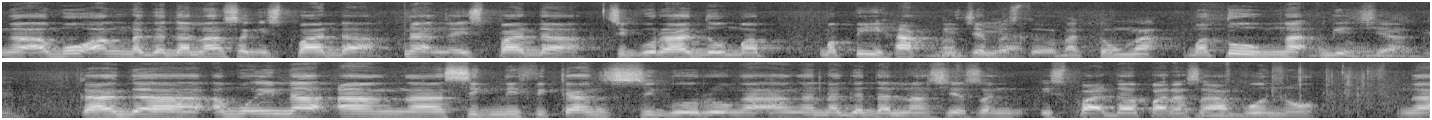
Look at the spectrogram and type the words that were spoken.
nga amo ang nagadala sang espada na nga espada sigurado map, mapihak gid siya pastor. Matunga. Matunga gid siya. kaga amo ina ang ah, significance siguro nga ang ah, nagadala siya sang espada para sa akon no? Nga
